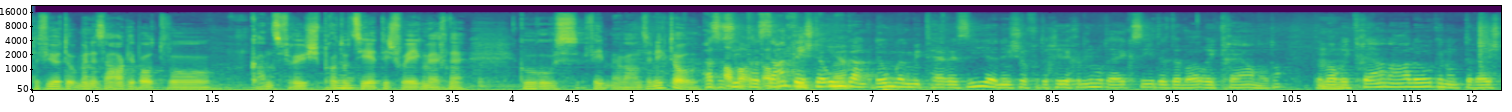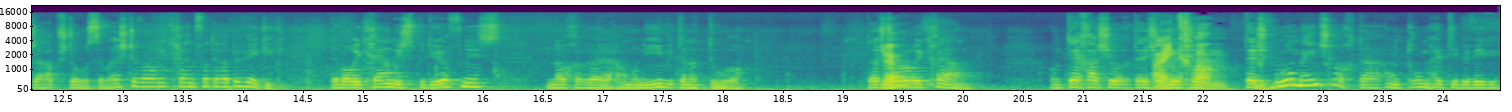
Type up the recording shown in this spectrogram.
Dafür tut man ein Angebot, das ganz frisch produziert ist von irgendwelchen Gurus, findet man wahnsinnig toll. Also das Interessante ist, der Umgang, ja. der Umgang mit Heresien ist ja von der Kirche immer der gewesen, der, der wahre Kern, oder? Der mhm. wahre Kern anschauen und den Rest abstoßen. Weißt du, der wahre Kern von dieser Bewegung? Der wahre Kern ist das Bedürfnis nach einer Harmonie mit der Natur. Das ist ja. der wahre Kern. Und der, kannst ja, der ist, Einklang. Der, der ist mhm. urmenschlich da, und darum hat die Bewegung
